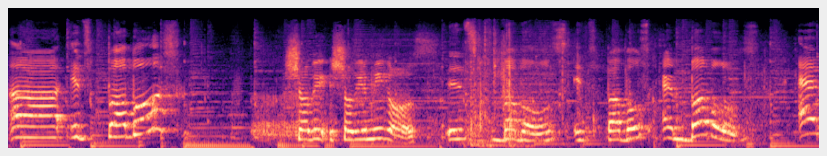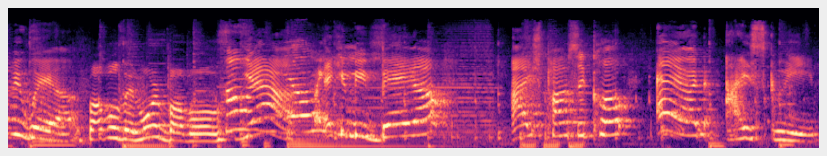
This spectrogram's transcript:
Uh, it's bubbles. Show the, show the amigos. It's bubbles. It's bubbles and bubbles everywhere. Bubbles and more bubbles. Yeah, it can be ice popsicle, and ice cream.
